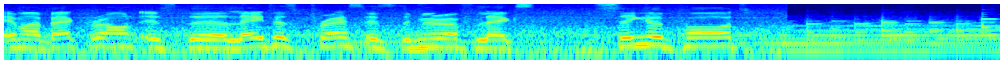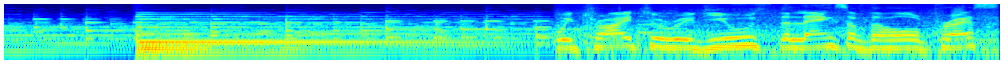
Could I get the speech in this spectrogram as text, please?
In my background is the latest press, it's the Miraflex single port. We try to reduce the length of the whole press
